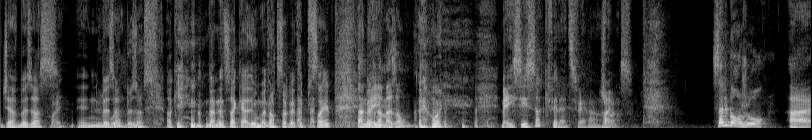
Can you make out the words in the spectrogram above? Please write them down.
Jeff Bezos? Oui. Une Bezos? Oui, Bezos. OK, dans notre sac à dos, mettons, ça aurait été plus simple. Dans notre Ben, Amazon. oui. Mais c'est ça qui fait la différence, je pense. Salut, bonjour. Euh,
